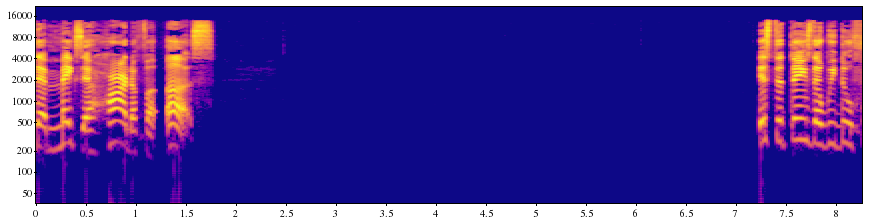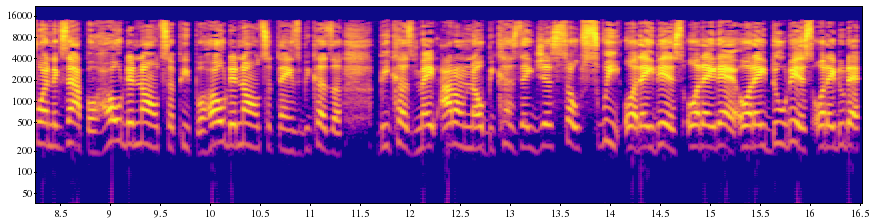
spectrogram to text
that makes it harder for us It's the things that we do. For an example, holding on to people, holding on to things because of because maybe I don't know because they just so sweet or they this or they that or they do this or they do that.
